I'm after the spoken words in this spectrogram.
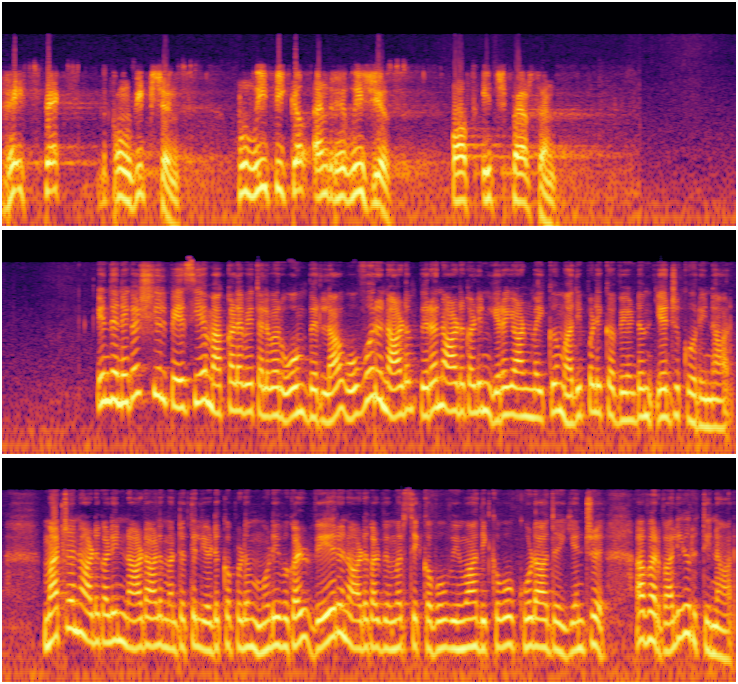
respects the convictions, political and religious, of each person. இந்த நிகழ்ச்சியில் பேசிய மக்களவைத் தலைவர் ஓம் பிர்லா ஒவ்வொரு நாடும் பிற நாடுகளின் இறையாண்மைக்கு மதிப்பளிக்க வேண்டும் என்று கூறினார். மற்ற நாடுகளின் நாடாளுமன்றத்தில் எடுக்கப்படும் முடிவுகள் வேறு நாடுகள் விமர்சிக்கவோ விவாதிக்கவோ கூடாது என்று அவர் வலியுறுத்தினார்.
